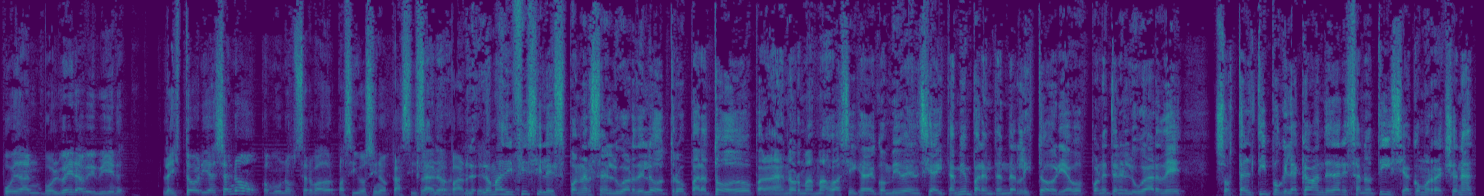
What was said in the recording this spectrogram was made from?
puedan volver a vivir la historia, ya no como un observador pasivo, sino casi siendo Claro, parte. lo, lo más difícil es ponerse en el lugar del otro para todo, para las normas más básicas de convivencia y también para entender la historia. Vos ponete en el lugar de, sos tal tipo que le acaban de dar esa noticia, ¿cómo reaccionás?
